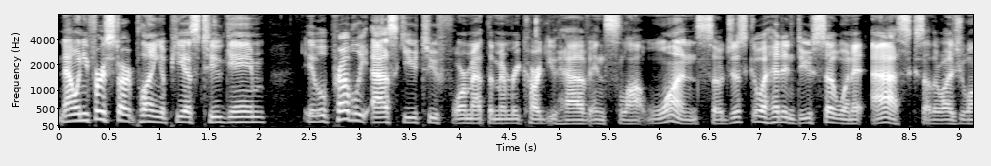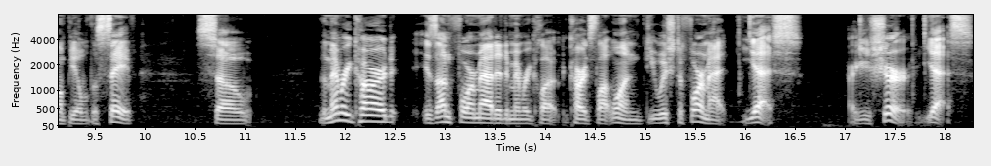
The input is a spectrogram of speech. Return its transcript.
Now when you first start playing a PS2 game, it will probably ask you to format the memory card you have in slot 1, so just go ahead and do so when it asks, otherwise you won't be able to save. So the memory card is unformatted in memory card slot 1. Do you wish to format? Yes. Are you sure? Yes.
